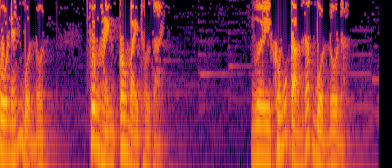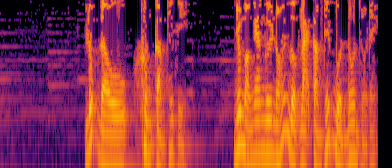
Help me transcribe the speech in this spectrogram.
Cô nén buồn nôn. Phương Hành con mày thở dài. Người không có cảm giác buồn nôn à? Lúc đầu không cảm thấy gì. Nhưng mà nghe người nói ngược lại cảm thấy buồn nôn rồi đấy.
